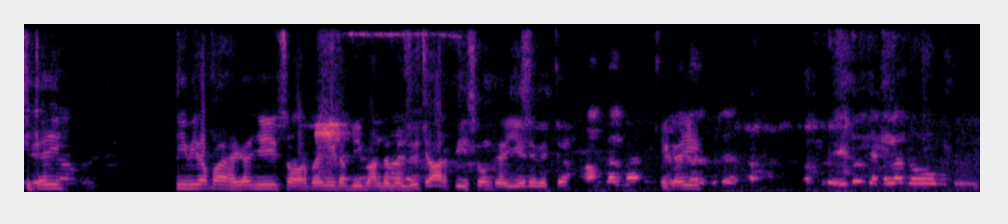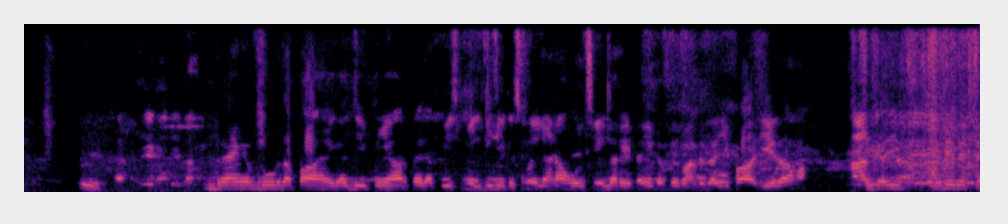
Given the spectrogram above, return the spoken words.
ਠੀਕ ਹੈ ਜੀ। ਟੀਵੀ ਦਾ ਭਾਅ ਹੈਗਾ ਜੀ 100 ਰੁਪਏ ਦੀ ਡੱਬੀ ਬੰਦ ਮਿਲ ਜੂ, ਚਾਰ ਪੀਸ ਹੁੰਦੇ ਜੀ ਇਹਦੇ ਵਿੱਚ। ਠੀਕ ਹੈ ਜੀ। ਡਰੈਗਨ ਫਰੂਟ ਦਾ ਭਾਅ ਹੈਗਾ ਜੀ 50 ਰੁਪਏ ਦਾ ਪੀਸ ਮਿਲ ਜੂ ਜੇ ਕਿਸੇ ਨੇ ਲੈਣਾ ਹੋਲਸੇਲ ਦਾ ਰੇਟ ਹੈ ਜੀ ਡੱਬੇ ਬੰਦ ਦਾ ਜੀ ਭਾਅ ਜੀ ਇਹਦਾ। ਠੀਕ ਹੈ ਜੀ ਇਹਦੇ ਵਿੱਚ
